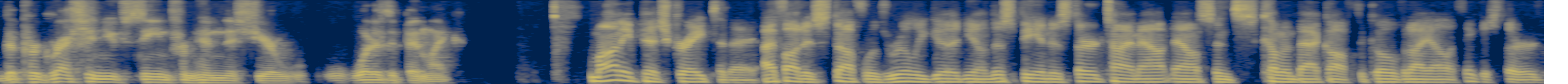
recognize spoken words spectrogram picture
the progression you've seen from him this year. What has it been like? Monty pitched great today. I thought his stuff was really good. You know, this being his third time out now since coming back off the COVID IL, I think his third.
